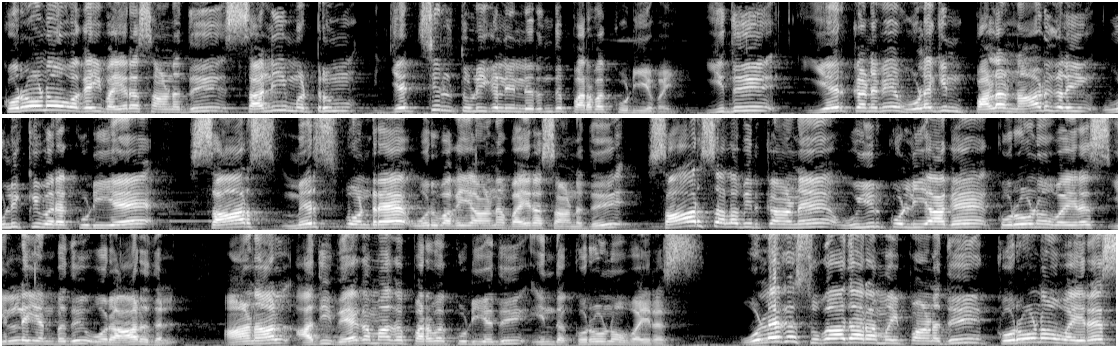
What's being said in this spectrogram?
கொரோனா வகை வைரஸானது சளி மற்றும் எச்சில் துளிகளிலிருந்து பரவக்கூடியவை. இது ஏற்கனவே உலகின் பல நாடுகளை உலுக்கி வரக்கூடிய சார்ஸ் மெர்ஸ் போன்ற ஒரு வகையான வைரஸ் ஆனது சார்ஸ் அளவிற்கான உயிர்கொல்லியாக கொரோனா வைரஸ் இல்லை என்பது ஒரு ஆறுதல். ஆனால் அதிவேகமாக பரவக்கூடியது இந்த கொரோனா வைரஸ். உலக சுகாதார அமைப்பானது கொரோனா வைரஸ்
